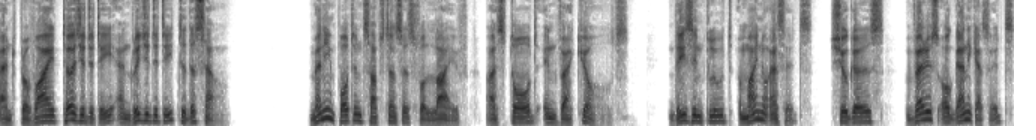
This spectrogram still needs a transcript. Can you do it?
and provide turgidity and rigidity to the cell. Many important substances for life are stored in vacuoles. These include amino acids, sugars, various organic acids,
